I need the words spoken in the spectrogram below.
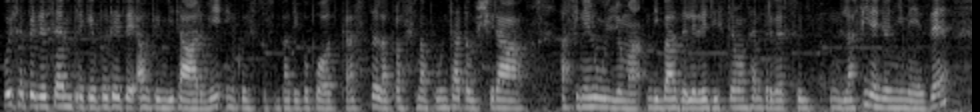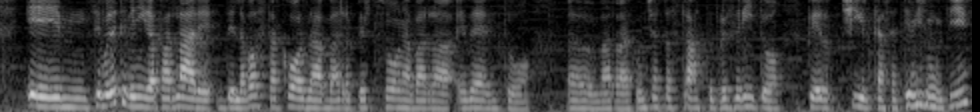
voi sapete sempre che potete autoinvitarvi in questo simpatico podcast. La prossima puntata uscirà a fine luglio, ma di base le registriamo sempre verso il, la fine di ogni mese. E mm, se volete venire a parlare della vostra cosa barra persona barra evento uh, barra concetto astratto preferito per circa 7 minuti,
